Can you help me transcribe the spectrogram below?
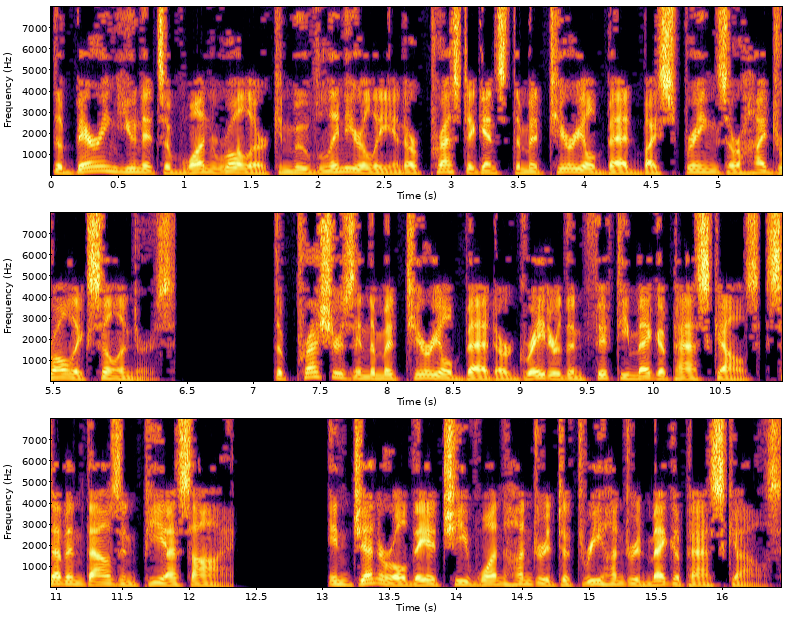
The bearing units of one roller can move linearly and are pressed against the material bed by springs or hydraulic cylinders. The pressures in the material bed are greater than 50 megapascals 7000 psi. In general they achieve 100 to 300 megapascals.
